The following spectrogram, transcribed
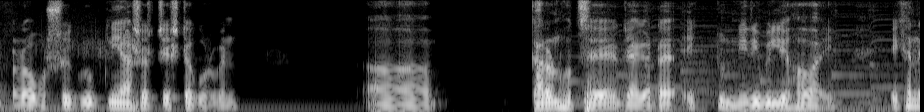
আপনারা অবশ্যই গ্রুপ নিয়ে আসার চেষ্টা করবেন। কারণ হচ্ছে জায়গাটা একটু নিরিবিলি হওয়ায় এখানে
